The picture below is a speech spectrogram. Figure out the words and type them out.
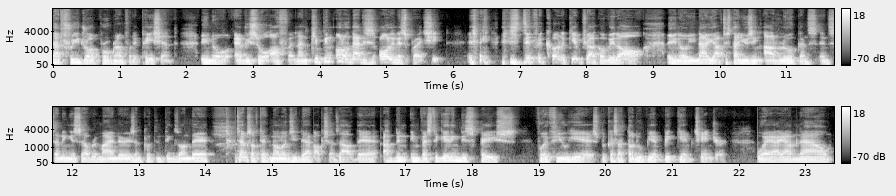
that free drug program for the patient, you know, every so often. And keeping all of that is all in a spreadsheet. It's difficult to keep track of it all. You know, now you have to start using Outlook and, and sending yourself reminders and putting things on there. In terms of technology, there are options out there. I've been investigating this space for a few years because I thought it would be a big game changer. Where I am now,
